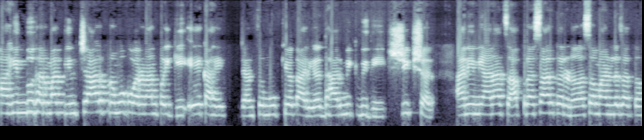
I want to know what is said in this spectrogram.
हा हिंदू धर्मातील चार प्रमुख वर्णांपैकी एक आहे ज्यांचं मुख्य कार्य धार्मिक विधी शिक्षण आणि ज्ञानाचा प्रसार करणं असं मानलं जातं.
